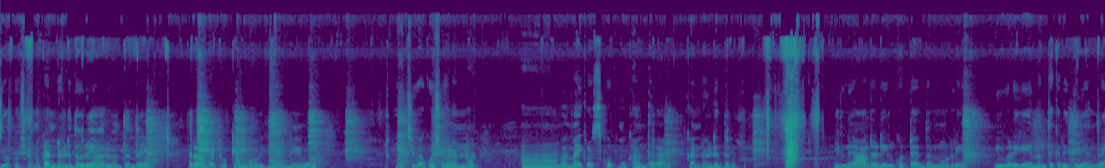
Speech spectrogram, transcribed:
ಜೀವಕೋಶವನ್ನು ಕಂಡುಹಿಡಿದವರು ಯಾರು ಅಂತಂದರೆ ರಾಬರ್ಟ್ ಹುಕ್ ಎಂಬ ವಿಜ್ಞಾನಿಯು ಈ ಜೀವಕೋಶಗಳನ್ನು ಮೈಕ್ರೋಸ್ಕೋಪ್ ಮುಖಾಂತರ ಕಂಡುಹಿಡಿದರು. ಇಲ್ಲಿ ಆಲ್ರೆಡಿ ಇಲ್ಲಿ ಕೊಟ್ಟ ನೋಡ್ರಿ. ಇವುಗಳಿಗೆ ಏನಂತ ಕರಿತೀವಿ ಅಂದರೆ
